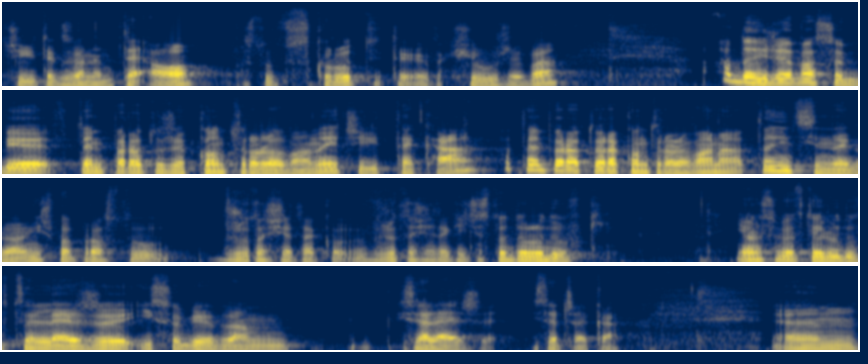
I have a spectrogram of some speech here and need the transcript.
czyli tak zwanym TO, po prostu w skrót, i tak, się używa, a dojrzewa sobie w temperaturze kontrolowanej, czyli TK, a temperatura kontrolowana to nic innego niż po prostu wrzuca się, wrzuca się takie ciasto do lodówki. I on sobie w tej lodówce leży i sobie tam i se leży, i se czeka. Em,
